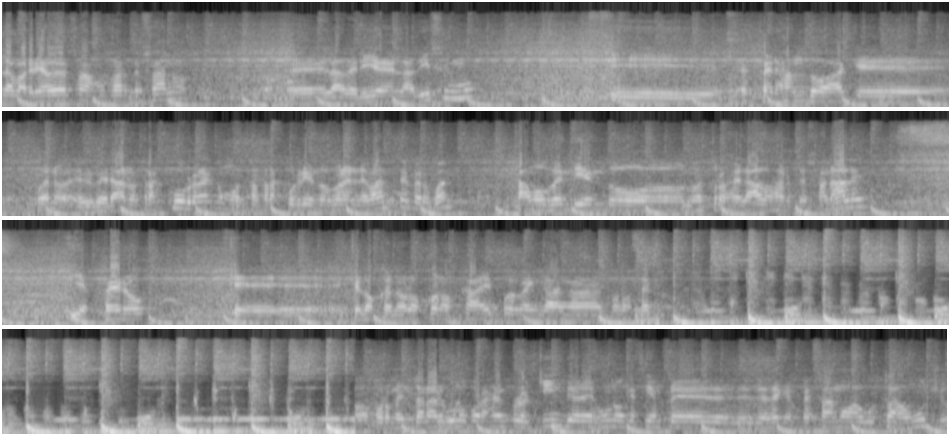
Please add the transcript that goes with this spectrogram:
la barriada de San José Artesano, eh, heladería heladísimo y esperando a que bueno, el verano transcurra como está transcurriendo con el Levante, pero bueno, estamos vendiendo nuestros helados artesanales y espero que, los que no los conozcáis pues vengan a conocernos. Por mentar alguno, por ejemplo, el Kinder es uno que siempre desde que empezamos ha gustado mucho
